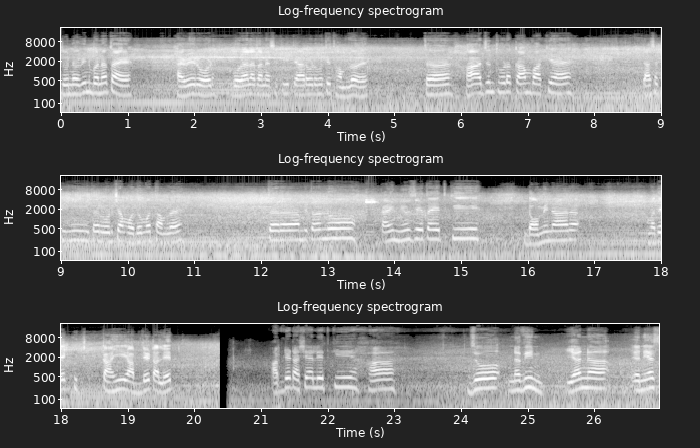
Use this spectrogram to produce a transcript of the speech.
जो नवीन बनत आहे हायवे रोड गोव्याला जाण्यासाठी त्या रोडवरती थांबलो आहे तर हा अजून थोडं काम बाकी आहे. त्यासाठी मी इथं रोडच्या मधोमध थांबलो आहे तर मित्रांनो काही न्यूज येत आहेत की डॉमिनारमध्ये कुछ काही अपडेट आलेत. अपडेट असे आलेत की हा जो नवीन यन एन एस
